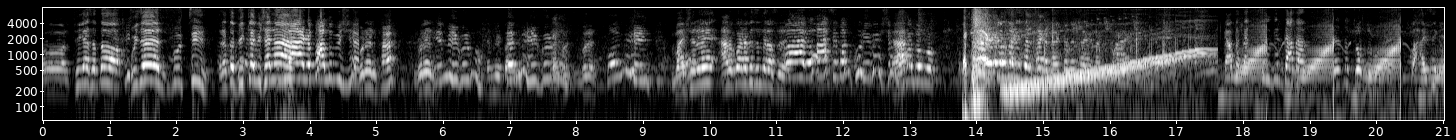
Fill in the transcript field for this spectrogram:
ও ঠিক আছে তো বুঝছেন বুঝছি। এটা তো ভিক্ষা পিসা না? এটা ভালো বিষয় ঘুরেন হ্যাঁ? ঘুরেন। এমনি করব এমনি করব ঘুরেন। মাইসের আরও কয়টা পেছনের আছে আরও আছে বাপ ঘুরি বেশ হ্যাঁ? টাকা দেবো দাদা দাদা দাদা যত্ন হাইছে কি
